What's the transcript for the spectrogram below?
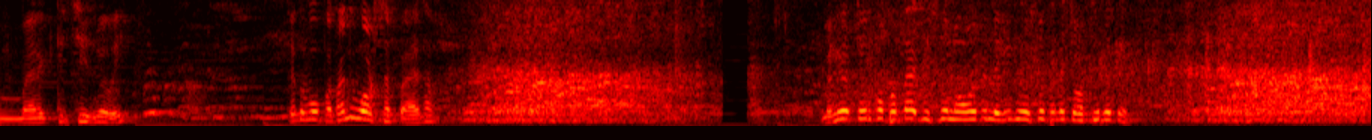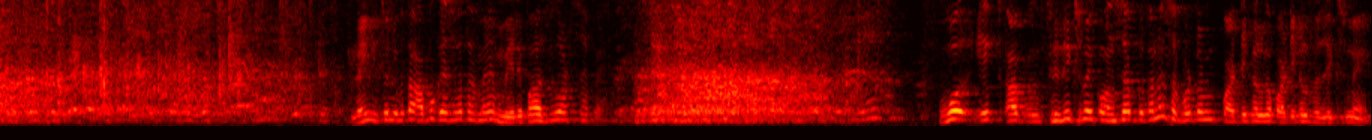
मैंने किस चीज़ में भाई? कि तो वो पता नहीं व्हाट्सएप पे आया था। मैंने कहा, तेरे को पता है जिसमें नौवें पे ले गए, उससे पहले चौथे पे थे? नहीं तो नहीं पता, आपको कैसे पता? मैं, मेरे पास भी व्हाट्सएप है। वो एक, आप फिजिक्स में कॉन्सेप्ट होता है ना एटॉमिक पार्टिकल का पार्टिकल फिजिक्स में।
